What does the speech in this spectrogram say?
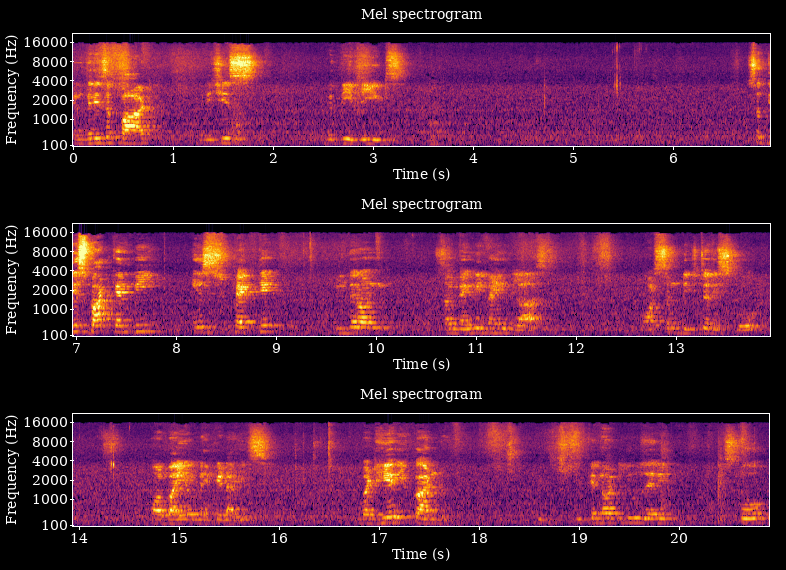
and there is a part which is with the leads. So this part can be inspected either on some magnifying glass or some digital scope or by your naked eyes. But here you can't do. You cannot use any scope,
